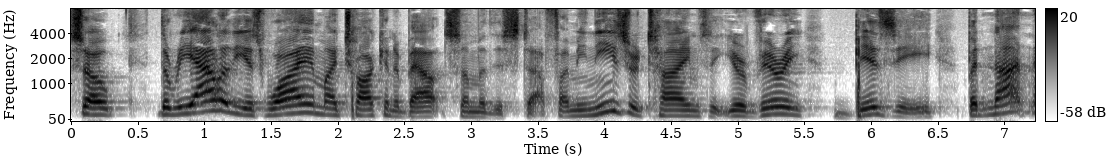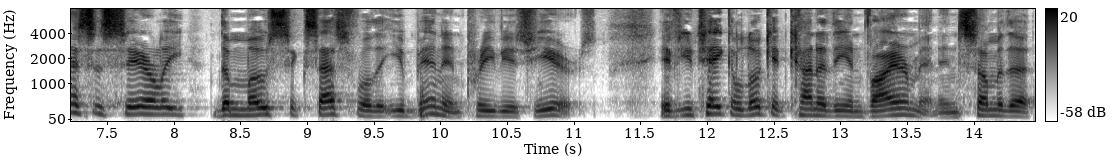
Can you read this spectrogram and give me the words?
So the reality is, why am I talking about some of this stuff? I mean, these are times that you're very busy, but not necessarily the most successful that you've been in previous years. If you take a look at kind of the environment and some of the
